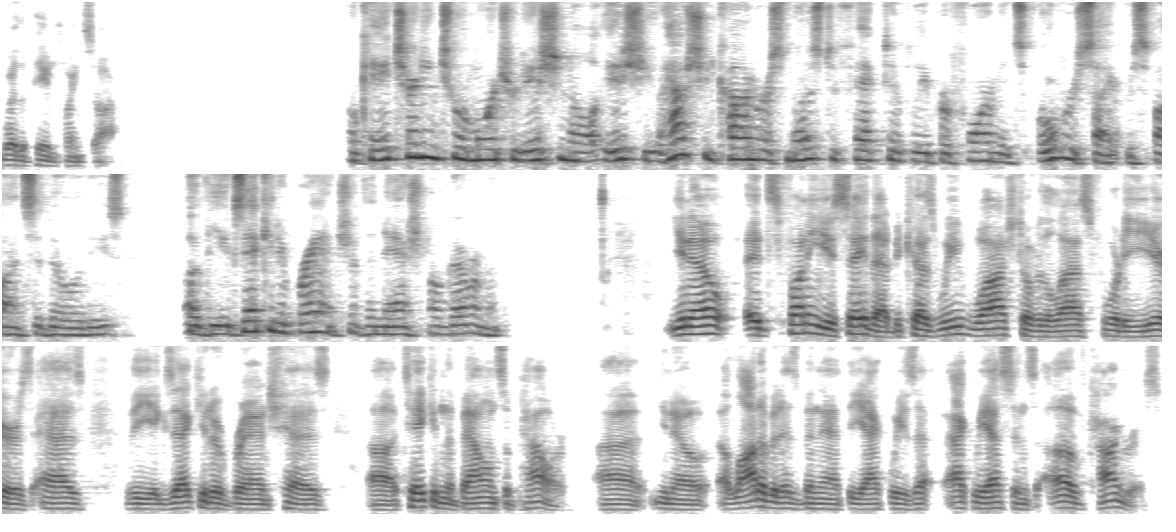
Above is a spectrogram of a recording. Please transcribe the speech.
where the pain points are. Okay, turning to a more traditional issue, how should Congress most effectively perform its oversight responsibilities of the executive branch of the national government? You know, it's funny you say that because we've watched over the last 40 years as the executive branch has uh, taken the balance of power. Uh, you know, a lot of it has been at the acquies- acquiescence of Congress.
